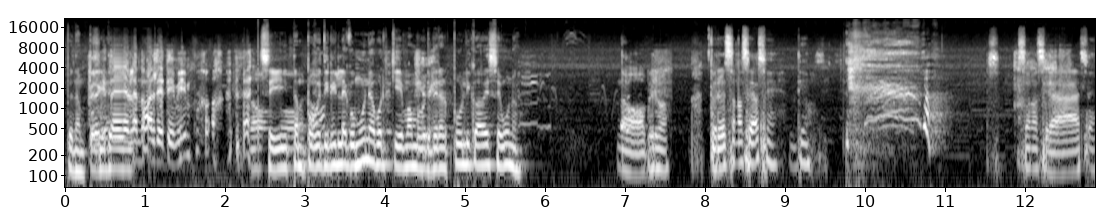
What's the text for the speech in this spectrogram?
Pero tampoco. Pero que estás hablando mal de ti mismo. No, sí, tampoco no. tiré la comuna porque vamos a perder al público a veces uno. No, pero, pero eso no se hace, tío. Eso no se hace.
